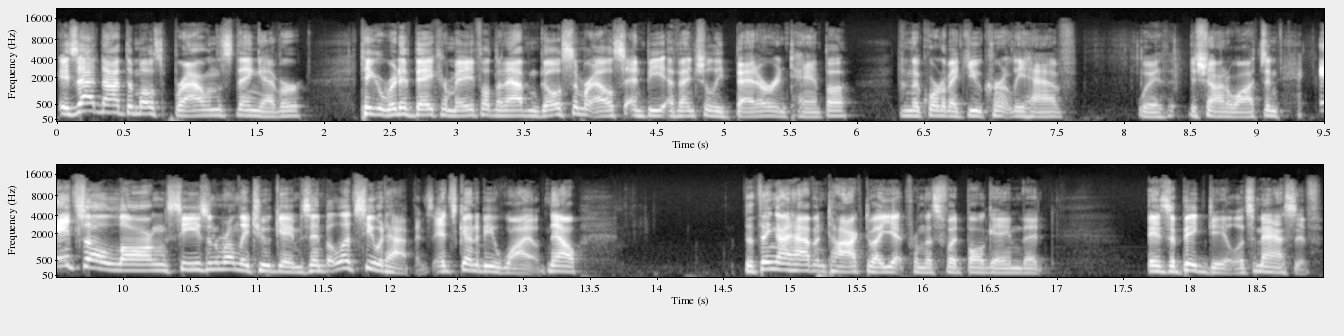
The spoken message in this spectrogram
is that not the most Browns thing ever? To get rid of Baker Mayfield and have him go somewhere else and be eventually better in Tampa than the quarterback you currently have with Deshaun Watson. It's a long season. We're only two games in, but let's see what happens. It's going to be wild. Now, the thing I haven't talked about yet from this football game that is a big deal, it's massive.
